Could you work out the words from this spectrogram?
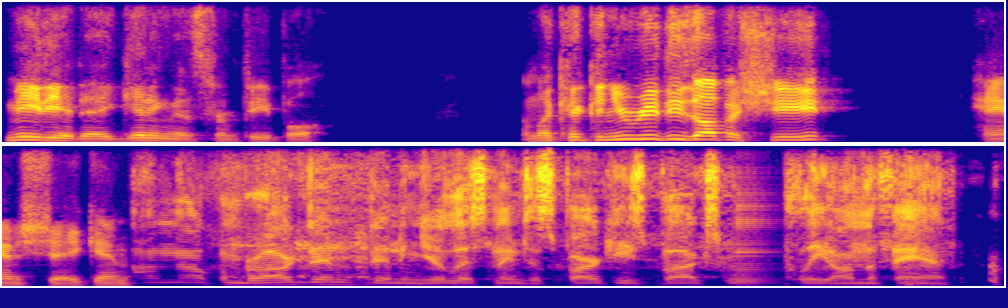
media day getting this from people. I'm like, hey, can you read these off a sheet? Hands shaking. I'm Malcolm Brogdon, and you're listening to Sparky's Bucks Weekly on the fan.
